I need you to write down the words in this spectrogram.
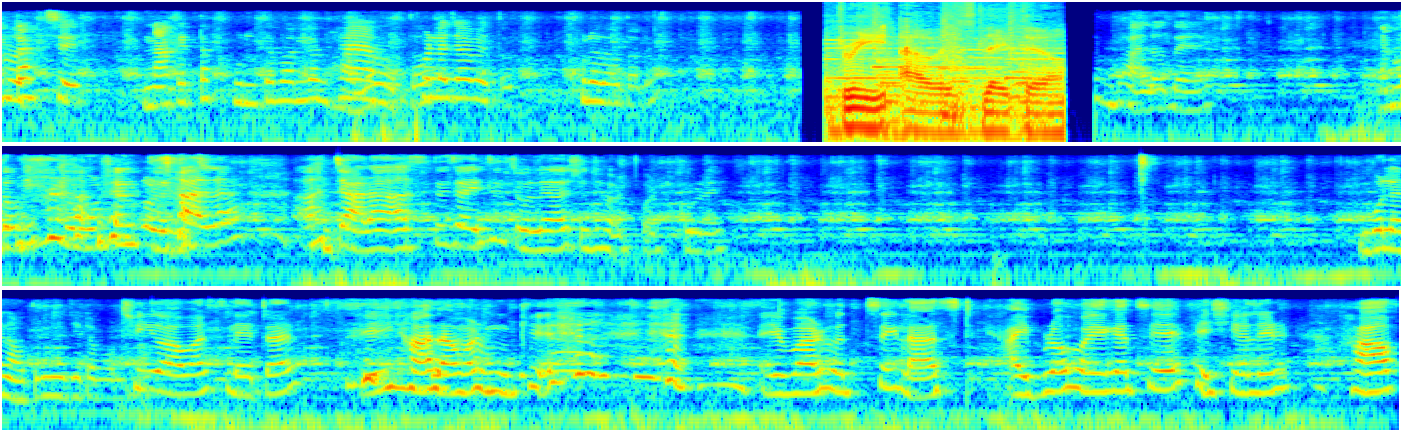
নাকেরটা? হচ্ছে। নাকেরটা খুলতে পারলে হ্যাঁ ভালো হতো। খুলে যাবে তো। খুলে দাও তাহলে। Three hours later. খুব ভালো দেয় একদম প্রমোশন করে দিচ্ছি। শালা আর যারা আসতে চাইছে চলে আসে ঝটপট করে। বলে নাও তুমি যেটা বলছো থ্রি আওয়ার্স লেটার এই হাল আমার মুখে। এবার হচ্ছে লাস্ট আইব্রো হয়ে গেছে ফেসিয়ালের হাফ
